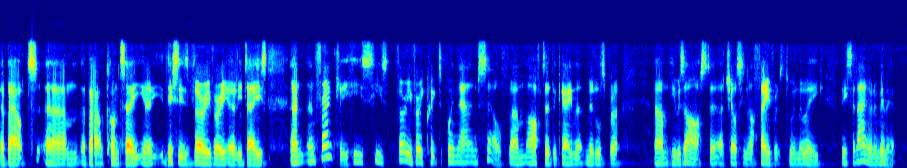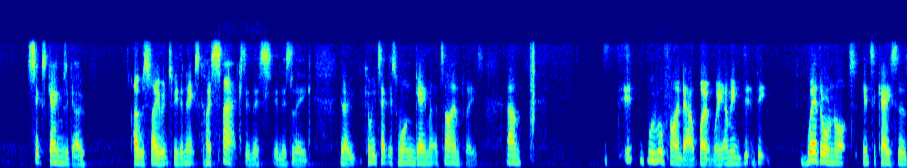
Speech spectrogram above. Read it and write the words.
about um, about Conte. You know, this is very, very early days, and and frankly, he's he's very, very quick to point that out himself. Um, after the game at Middlesbrough, um, he was asked, "Are Chelsea now favourites to win the league?" And he said, "Hang on a minute, six games ago." I was favourite to be the next guy sacked in this in this league. You know, can we take this one game at a time, please? Um, it, we will find out, won't we? I mean, the, the, whether or not it's a case of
